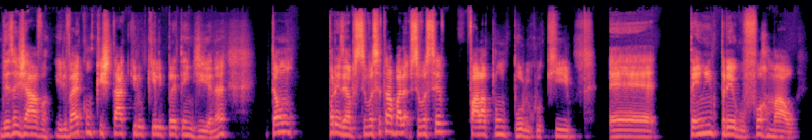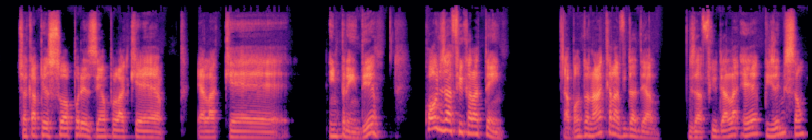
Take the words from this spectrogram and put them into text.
desejava. Ele vai conquistar aquilo que ele pretendia, né? Então, por exemplo, se você trabalha, se você fala para um público que é, tem um emprego formal, só que a pessoa, por exemplo, ela quer, ela quer empreender, qual o desafio que ela tem? Abandonar aquela vida dela. O desafio dela é pedir demissão.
